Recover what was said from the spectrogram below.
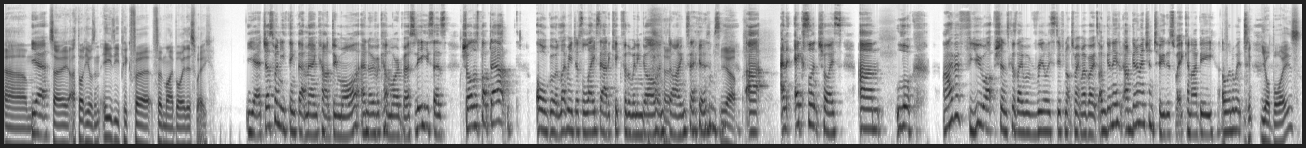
Um, yeah. So I thought he was an easy pick for for my boy this week. Yeah, just when you think that man can't do more and overcome more adversity, he says, shoulders popped out. All good. Let me just lace out a kick for the winning goal in dying seconds. Yeah. Uh, an excellent choice. Um, look, I have a few options because they were really stiff not to make my votes. I'm gonna I'm gonna mention two this week. Can I be a little bit your boys?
